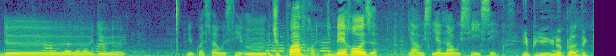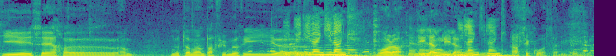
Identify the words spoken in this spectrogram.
de, du, du quoi ça aussi, Hum, du poivre, du baie rose. Il y, a aussi, il y en a aussi ici. Et puis une plante qui sert notamment en parfumerie. Euh, de l'ilang-ilang. Voilà, Mhm. l'ilang lilang. Alors c'est quoi ça, l'ilang lilang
